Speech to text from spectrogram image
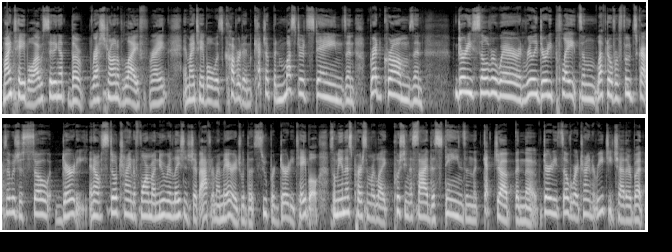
my table, I was sitting at the restaurant of life, right? And my table was covered in ketchup and mustard stains and breadcrumbs and dirty silverware and really dirty plates and leftover food scraps. It was just so dirty. And I was still trying to form a new relationship after my marriage with the super dirty table. So me and this person were like pushing aside the stains and the ketchup and the dirty silverware, trying to reach each other. But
